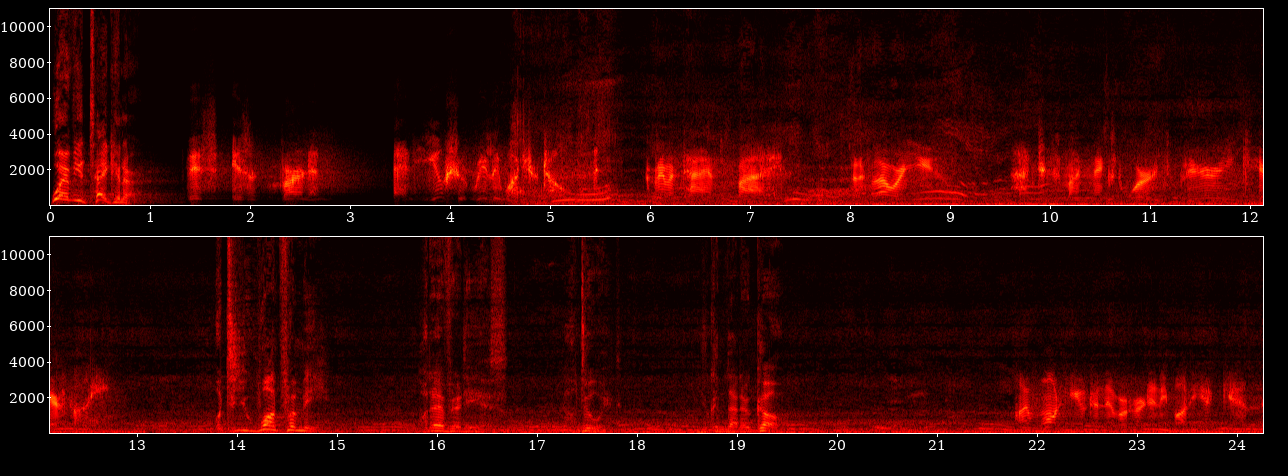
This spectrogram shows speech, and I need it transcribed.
Where have you taken her? This isn't Vernon. And you should really watch your tone. Clementine's fine. But if I were you, I'd choose my next words very carefully. What do you want from me? Whatever it is, I'll do it. You can let her go. I want you to never hurt anybody again.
